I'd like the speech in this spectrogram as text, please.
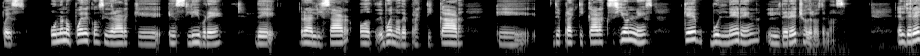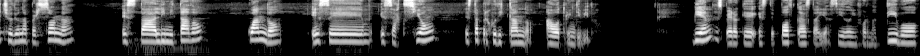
pues uno no puede considerar que es libre de realizar o, bueno, de practicar, de practicar acciones que vulneren el derecho de los demás. El derecho de una persona está limitado cuando ese, esa acción está perjudicando a otro individuo. Bien, espero que este podcast haya sido informativo,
